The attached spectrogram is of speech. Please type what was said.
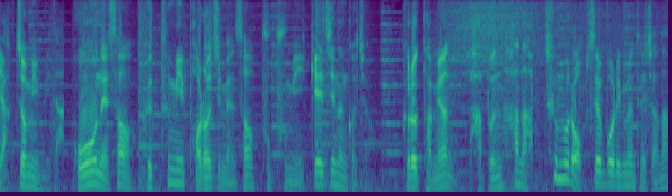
약점입니다. 고온에서 그 틈이 벌어지면서 부품이 깨지는 거죠. 그렇다면 밥은 하나, 틈을 없애버리면 되잖아?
